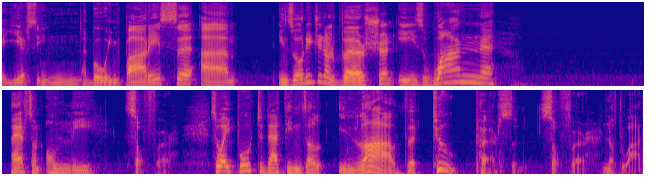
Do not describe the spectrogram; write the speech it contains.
years in, ago in Paris. Um, in the original version is one person only suffer. So I put that in the in love two person suffer, not one.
